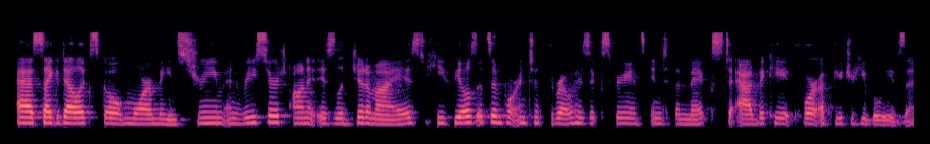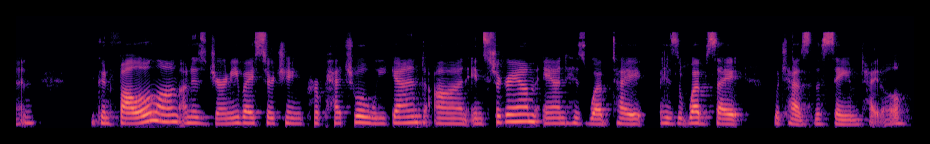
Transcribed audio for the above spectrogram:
As psychedelics go more mainstream and research on it is legitimized, he feels it's important to throw his experience into the mix to advocate for a future he believes in. You can follow along on his journey by searching Perpetual Weekend on Instagram and his website, his website, which has the same title.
